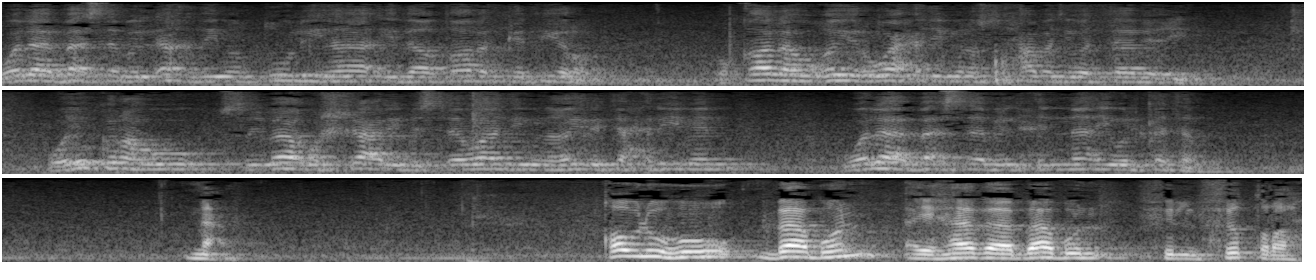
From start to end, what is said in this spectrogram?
ولا بأس بالأخذ من طولها إذا طالت كثيرا. وقاله غير واحد من الصحابة والتابعين. ويكره صباغ الشعر بالسواد من غير تحريم ولا بأس بالحناء والكتم. نعم. قوله باب أي هذا باب في الفطرة.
